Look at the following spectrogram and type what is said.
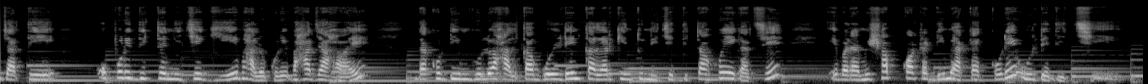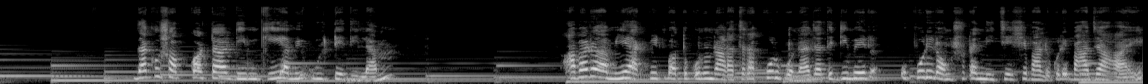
যাতে ওপরের দিকটা নিচে গিয়ে ভালো করে ভাজা হয়। দেখো, ডিমগুলো হালকা গোল্ডেন কালার কিন্তু নিচের দিকটা হয়ে গেছে। এবার আমি সব কটা ডিম এক এক করে উল্টে দিচ্ছি। দেখো সব কটা ডিমকে আমি উল্টে দিলাম। আবারও আমি এক মিনিট মতো কোনো নাড়াচাড়া করব না, যাতে ডিমের উপরের অংশটা নিচে এসে ভালো করে ভাজা হয়।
